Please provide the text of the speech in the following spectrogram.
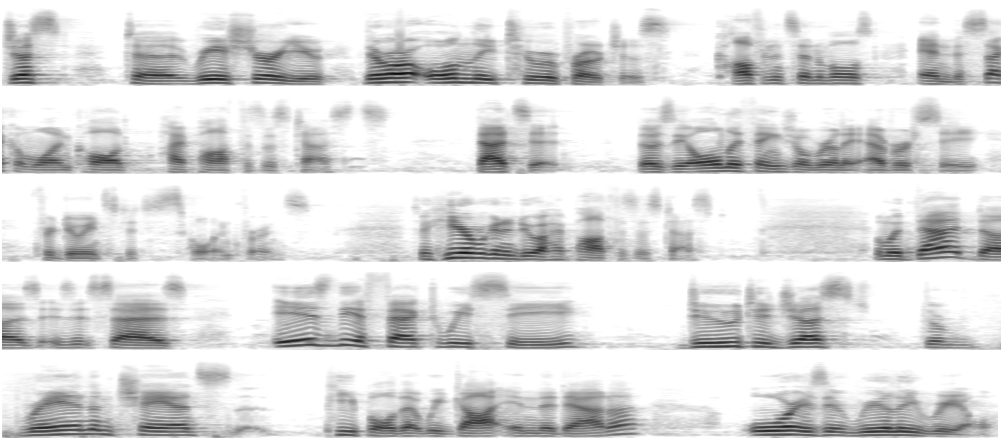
just to reassure you, there are only two approaches, confidence intervals and the second one called hypothesis tests. That's it. Those are the only things you'll really ever see for doing statistical inference. So here we're going to do a hypothesis test. And what that does is it says, is the effect we see due to just the random chance people that we got in the data, or is it really real?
